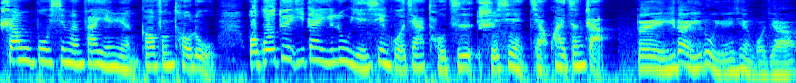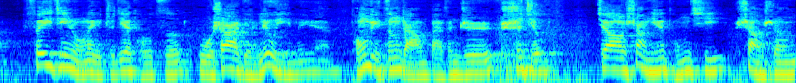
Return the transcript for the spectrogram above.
商务部新闻发言人高峰透露，我国对“一带一路”沿线国家投资实现较快增长。对“一带一路”沿线国家。非金融类直接投资五十二点六亿美元，同比增长百分之十九，较上年同期上升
